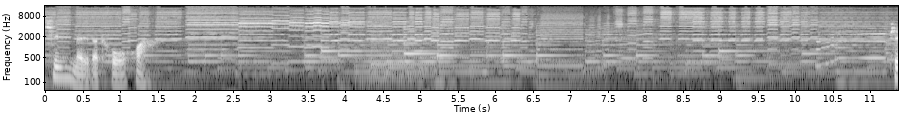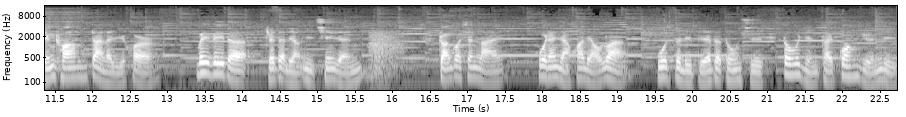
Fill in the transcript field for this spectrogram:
清美的图画。凭窗站了一会儿，微微的觉得凉意侵人。转过身来，忽然眼花缭乱，屋子里别的东西都隐在光云里，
